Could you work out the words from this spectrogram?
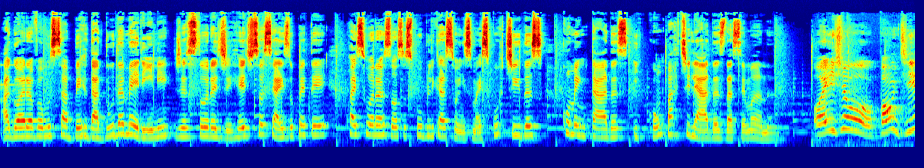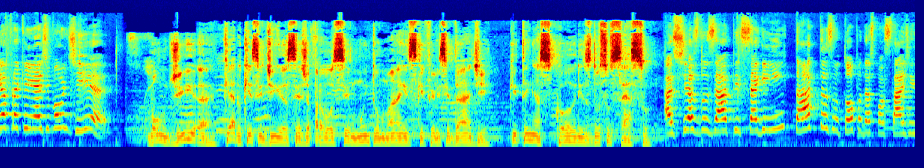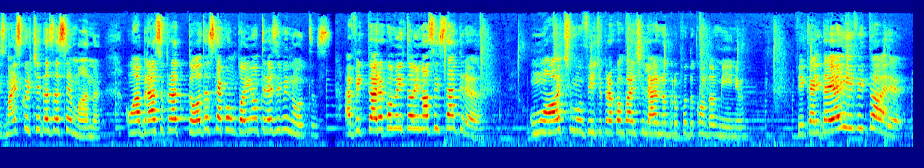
Agora vamos saber da Duda Merini, gestora de redes sociais do PT, quais foram as nossas publicações mais curtidas, comentadas e compartilhadas da semana. Oi, Ju! Bom dia para quem é de bom dia! Bom dia! Quero que esse dia seja para você muito mais que felicidade que tem as cores do sucesso. As tias do Zap seguem intactas no topo das postagens mais curtidas da semana. Um abraço para todas que acompanham 13 Minutos. A Victoria comentou em nosso Instagram. Um ótimo vídeo para compartilhar no grupo do condomínio. Fica a ideia aí, Victoria!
